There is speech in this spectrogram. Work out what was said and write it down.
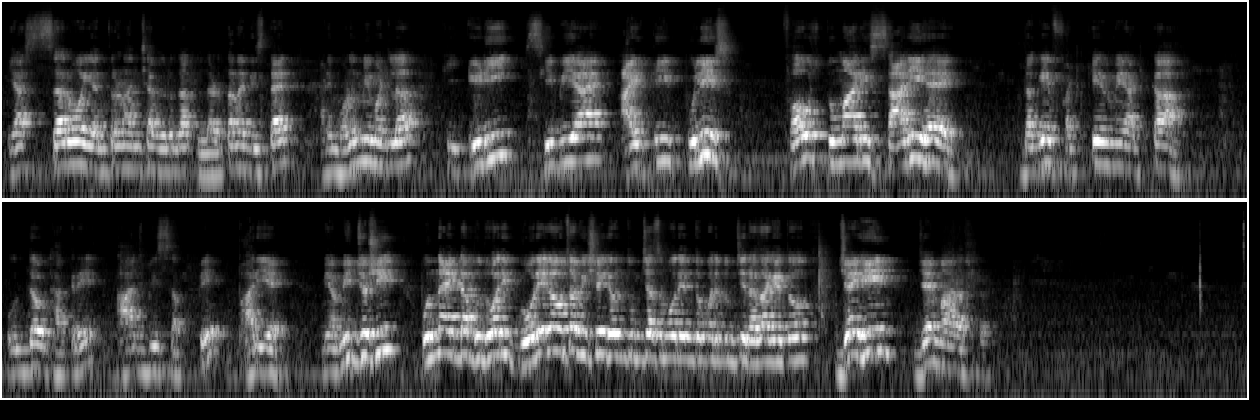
या सर्व यंत्रणांच्या विरोधात लढताना दिसत आहेत. आणि म्हणून मी म्हटलं की ED CBI I T police फौज तुम्हारी सारी है. दगे फटके में अटका उद्धव ठाकरे आज भी सब पे भारी आहे मी अमित जोशी पुन्हा एकदा बुधवारी गोरेगावचा विषय घेऊन तुमच्यासमोर येईन तोपर्यंत तुमची रजा घेतो. जय हिंद जय महाराष्ट्र.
